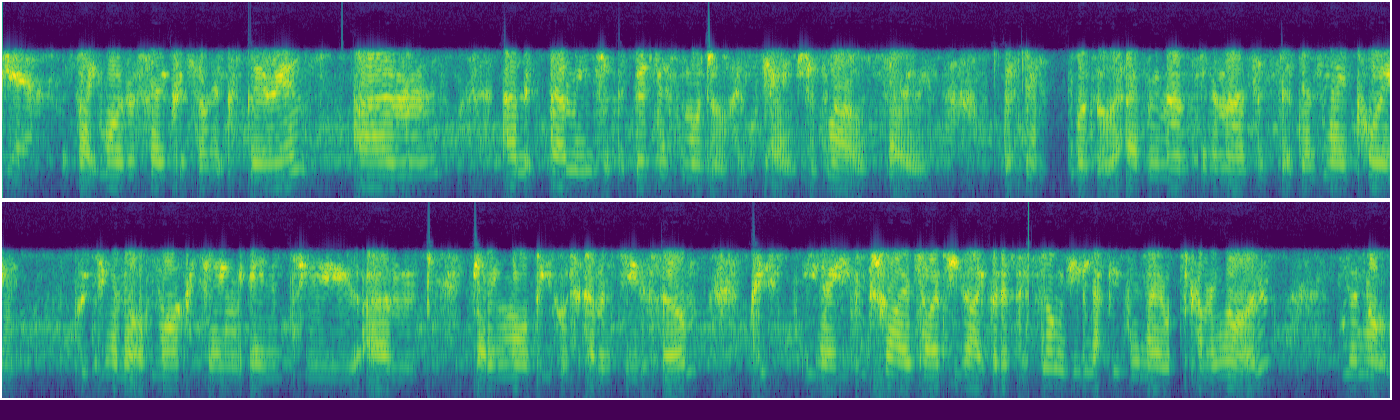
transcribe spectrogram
Yeah. It's like more of a focus on experience. Um, and that means that the business model has changed as well. So the business model at Everyman Cinemas is that there's no point putting a lot of marketing into um, getting more people to come and see the film because you know you can try as hard as you like, but if as long as you let people know what's coming on, you're not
